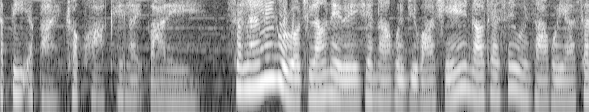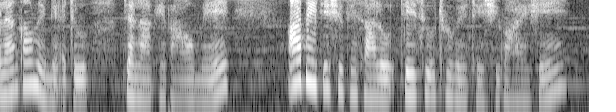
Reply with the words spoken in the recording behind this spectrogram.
အပီးအပိုင်ထွက်ခွာခဲ့လိုက်ပါတယ်။ဇလန်းလေးကိုတော့ဒီလောက်နဲ့ပဲရန်နာခွင့်ပြုပါရှင်။နောက်ထပ်စိတ်ဝင်စားဖွယ်ရာဇလန်းကောင်းတွေနဲ့အတူပြန်လာခဲ့ပါအောင်မယ်။အားပေးကြည့်ရှုခဲ့စားလို့ကျေးဇူးအထူးပဲတင်ရှိပါတယ်ရှင်။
